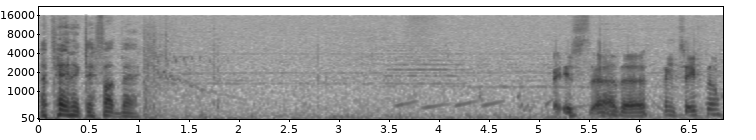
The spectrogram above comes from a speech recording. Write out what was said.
I panicked, I fought back. Is uh, the thing safe though?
